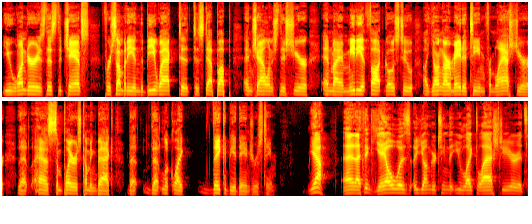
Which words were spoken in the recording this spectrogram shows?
you wonder is this the chance for somebody in the BWAC to, to step up and challenge this year? And my immediate thought goes to a young Armada team from last year that has some players coming back that, that look like they could be a dangerous team. Yeah. And I think Yale was a younger team that you liked last year. It's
